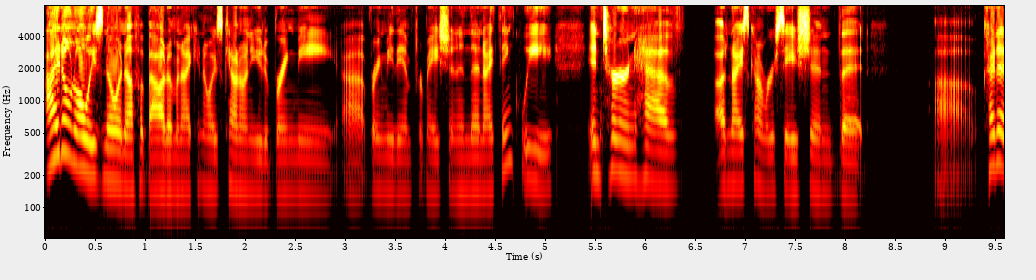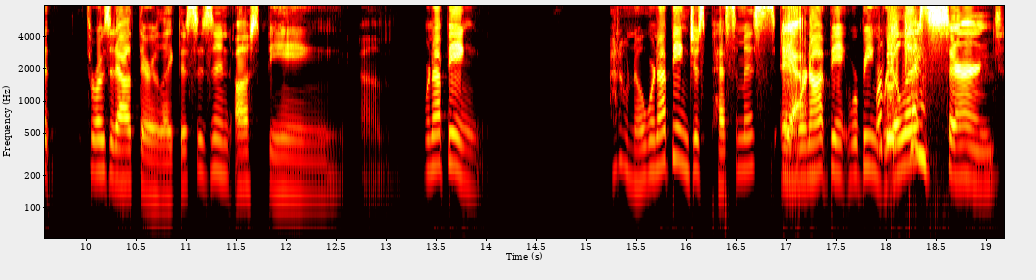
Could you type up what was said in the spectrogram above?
I don't always know enough about them, and I can always count on you to bring me uh, bring me the information. And then I think we, in turn, have a nice conversation that uh, kind of throws it out there. Like this isn't us being, um, we're not being. I don't know. We're not being just pessimists, and Yeah. we're not being. We're being We're being realists concerned.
